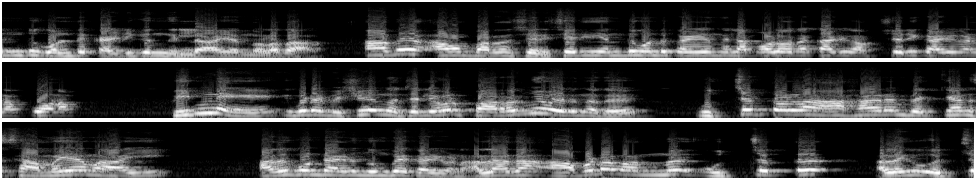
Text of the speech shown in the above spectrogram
എന്തുകൊണ്ട് കഴുകുന്നില്ല എന്നുള്ളതാണ്. അത് അവൻ പറഞ്ഞു ശരി ശരി എന്തുകൊണ്ട് കഴിയുന്നില്ല അപ്പോൾ അവനെ കഴുകാം. ശരി കഴുകണം പോണം. പിന്നെ ഇവിടെ വിഷയം എന്ന് വെച്ചാൽ ഇവൻ പറഞ്ഞു വരുന്നത് ഉച്ചത്തുള്ള ആഹാരം വെക്കാൻ സമയമായി അതുകൊണ്ട് അതിന് മുമ്പേ കഴിയണം അല്ലാതെ അവിടെ വന്ന് ഉച്ചത്ത് അല്ലെങ്കിൽ ഉച്ച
